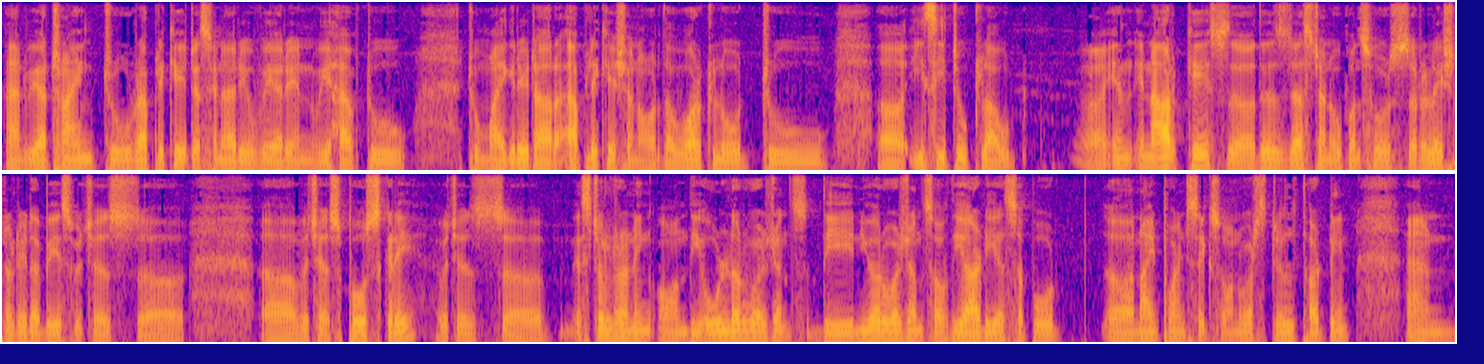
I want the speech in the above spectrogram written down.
and we are trying to replicate a scenario wherein we have to to migrate our application or the workload to uh, EC2 cloud. Uh, in, in our case, uh, this is just an open source relational database which is uh, uh, which is Postgre, which is uh, still running on the older versions. The newer versions of the RDS support uh, 9.6 onwards till 13 and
